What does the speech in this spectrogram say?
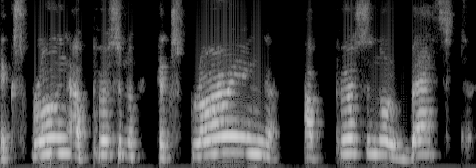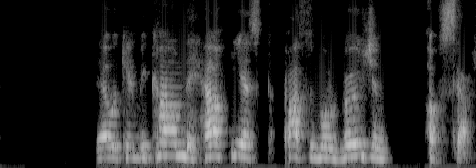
exploring our personal, exploring our personal best, that we can become the healthiest possible version of self.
